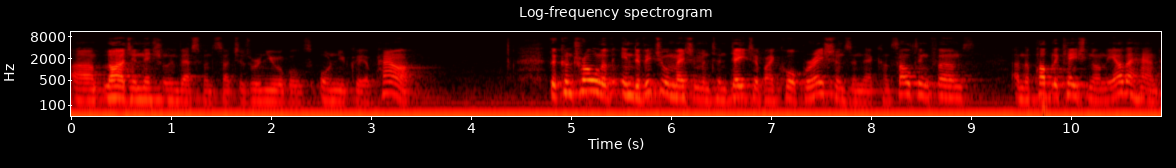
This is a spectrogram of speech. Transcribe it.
um, large initial investments such as renewables or nuclear power. The control of individual measurement and data by corporations and their consulting firms and the publication, on the other hand,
